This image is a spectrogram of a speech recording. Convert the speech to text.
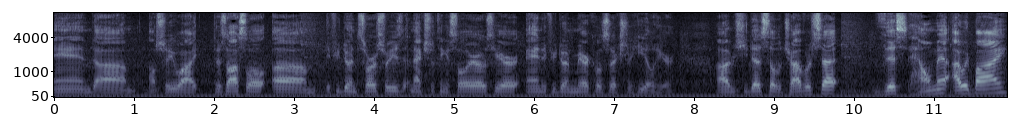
and um, I'll show you why. There's also, um, if you're doing sorceries, an extra thing of soul arrows here, and if you're doing miracles, an extra heal here. Um, she does sell the traveler set. This helmet I would buy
